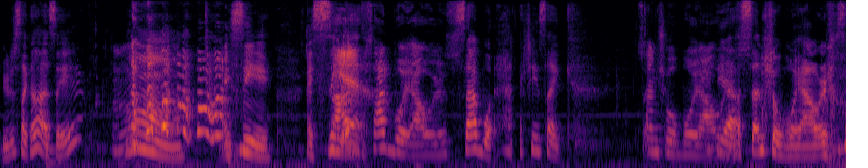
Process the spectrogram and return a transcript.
You're just like us, eh? Mm, I see. I see sad, it. sad boy hours, Sad boy. Actually, it's like sensual boy hours. yeah, sensual boy hours.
